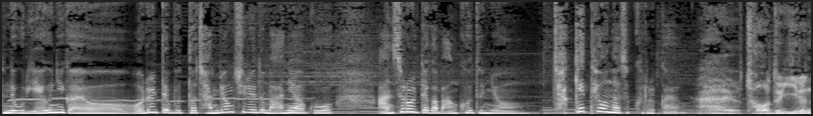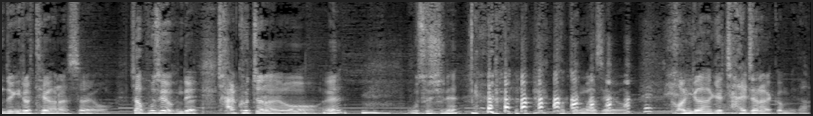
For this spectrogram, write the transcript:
근데 우리 예은이가요 어릴 때부터 잔병 치레도 많이 하고 안쓰러울 때가 많거든요. 작게 태어나서 그럴까요? 아유, 저도 이른둥이로 태어났어요. 자, 보세요. 근데 잘 컸잖아요. 예? 음. 웃으시네? 걱정 마세요. 건강하게 잘 자랄 겁니다.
